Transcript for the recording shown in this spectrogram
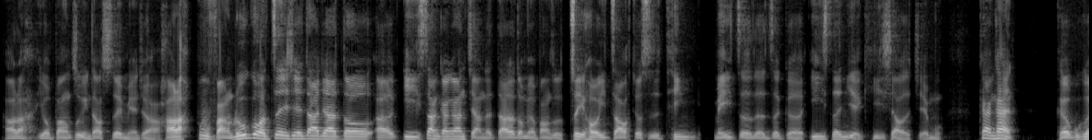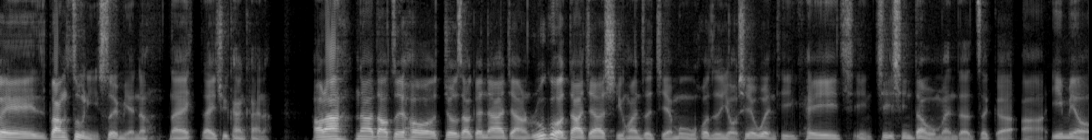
好了，有帮助你到睡眠就好。好了，不妨如果这些大家都呃，以上刚刚讲的大家都没有帮助，最后一招就是听梅泽的这个医生也可以笑的节目，看看可不可以帮助你睡眠呢？来，再去看看了。好啦，那到最后就是要跟大家讲，如果大家喜欢这节目或者有些问题，可以请寄信到我们的这个啊 email。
